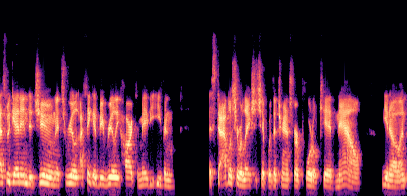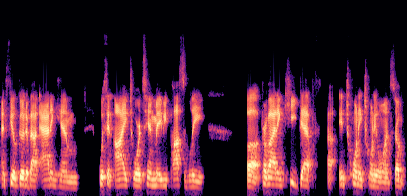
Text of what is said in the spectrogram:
as we get into June, it's real. I think it'd be really hard to maybe even establish a relationship with a transfer portal kid now, you know, and, and feel good about adding him with an eye towards him maybe possibly uh, providing key depth uh, in 2021. So,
